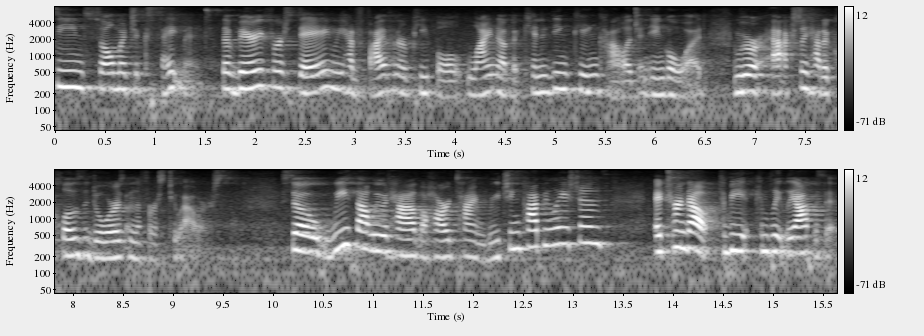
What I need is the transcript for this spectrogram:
seen so much excitement. The very first day, we had 500 people line up at Kennedy King College in Englewood, and we were actually had to close the doors in the first two hours. So we thought we would have a hard time reaching populations. It turned out to be completely opposite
